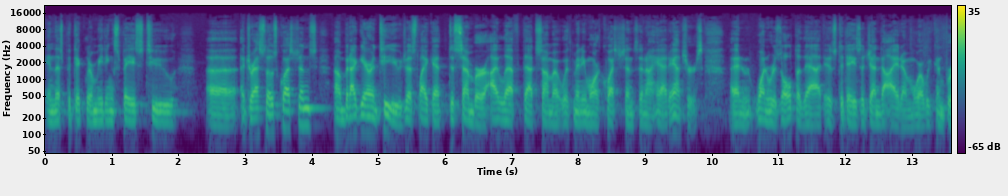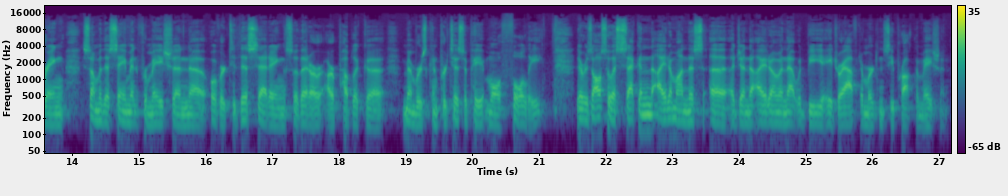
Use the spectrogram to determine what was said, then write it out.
in this particular meeting space to uh, address those questions. Um, But I guarantee you, just like at December, I left that summit with many more questions than I had answers. And one result of that is today's agenda item, where we can bring some of the same information uh, over to this setting so that our, our public uh, members can participate more fully. There is also a second item on this uh, agenda item, and that would be a draft emergency proclamation.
